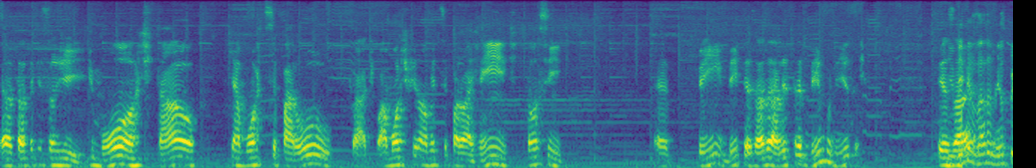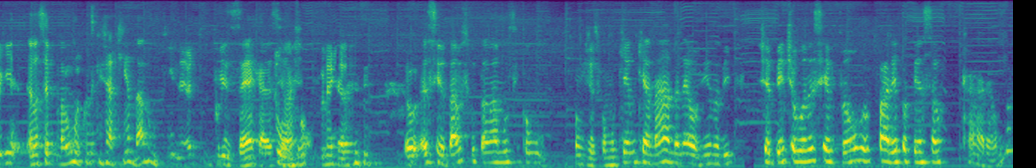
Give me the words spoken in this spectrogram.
ela trata a questão de, de morte e tal, que a morte separou, tá? tipo, a morte finalmente separou a gente. Então, assim, é bem, bem pesada. A letra é bem bonita. E bem Pesada, mesmo, porque ela separou uma coisa que já tinha dado um fim, né? pois é, cara. Assim, eu acho louco, né, cara? eu, assim, eu tava escutando a música como, como diz, como quem não quer nada, né? Ouvindo ali. De repente chegou nesse refrão, eu parei pra pensar, caramba,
